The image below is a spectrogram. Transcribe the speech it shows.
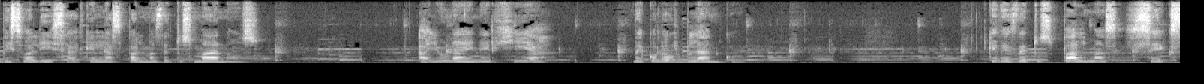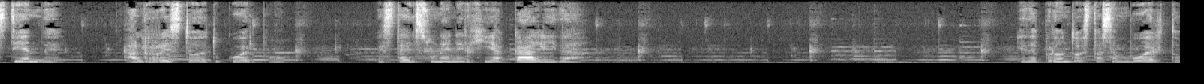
Visualiza que en las palmas de tus manos hay una energía de color blanco que desde tus palmas se extiende al resto de tu cuerpo. Esta es una energía cálida. Y de pronto estás envuelto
